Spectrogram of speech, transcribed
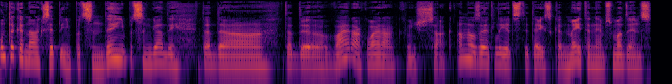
Un tad, kad nāk 17, 19 gadi, tad, tad vairāk, vairāk viņš sāk analizēt lietas. Te teiks, ka meitenēm smadzenes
